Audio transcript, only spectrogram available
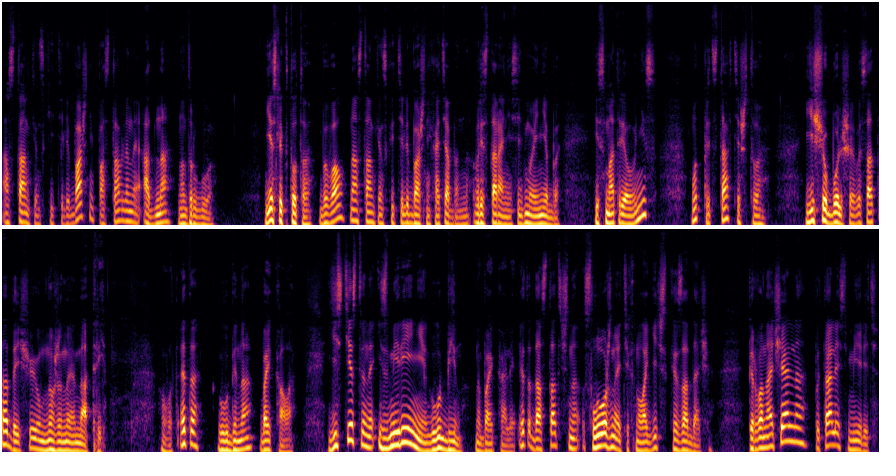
Останкинские телебашни, поставленные одна на другую. Если кто-то бывал на Останкинской телебашне, хотя бы в ресторане «Седьмое небо» и смотрел вниз, вот представьте, что еще большая высота, да еще и умноженная на 3. Вот, это глубина Байкала. Естественно, измерение глубин на Байкале – это достаточно сложная технологическая задача. Первоначально пытались мерить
